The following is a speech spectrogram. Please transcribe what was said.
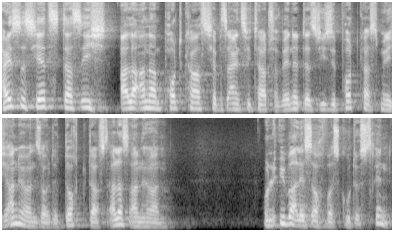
Heißt es jetzt, dass ich alle anderen Podcasts, ich habe jetzt ein Zitat verwendet, dass ich diese Podcasts mir nicht anhören sollte? Doch, du darfst alles anhören. Und überall ist auch was Gutes drin.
